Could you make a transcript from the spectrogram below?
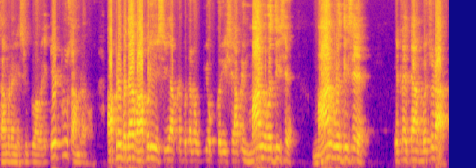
ચામડાની સીટો આવે છે. કેટલું ચામડાનું? આપણે બધા વાપરીએ છીએ, આપણે બધાનો ઉપયોગ કરીએ છીએ. આપણી માંગ વધી છે. માંગ વધી છે. એટલે ત્યાં બચડા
